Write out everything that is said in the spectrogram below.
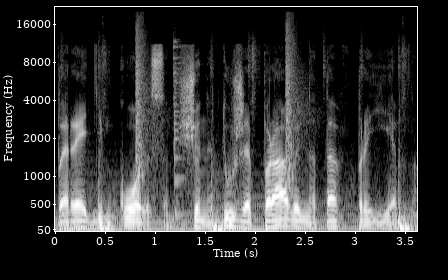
переднім колесом, що не дуже правильно та приємно.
